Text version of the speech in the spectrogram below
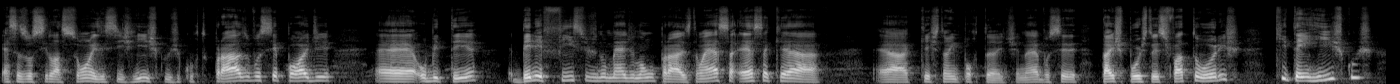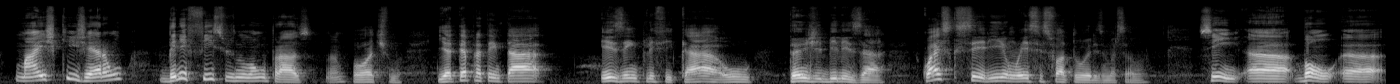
essas oscilações, esses riscos de curto prazo, você pode é, obter benefícios no médio e longo prazo. Então essa, essa que é a, é a questão importante, né? Você está exposto a esses fatores que têm riscos, mas que geram benefícios no longo prazo. Né? Ótimo. E até para tentar exemplificar ou tangibilizar, quais que seriam esses fatores, Marcelo? Sim, uh, bom, uh,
